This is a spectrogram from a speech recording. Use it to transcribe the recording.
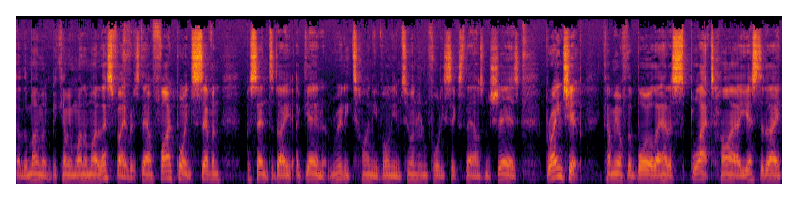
at the moment becoming one of my less favourites, down 5.7% today. Again, really tiny volume, 246,000 shares. Brainchip coming off the boil, they had a splat higher yesterday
